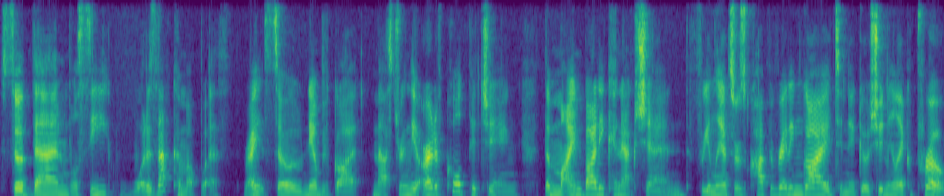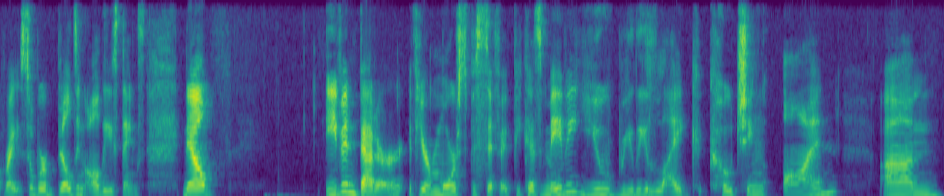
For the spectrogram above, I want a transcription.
So then we'll see what does that come up with, right? So now we've got mastering the art of cold pitching, the mind body connection, freelancer's copywriting guide to negotiating like a pro, right? So we're building all these things. Now, even better if you're more specific because maybe you really like coaching on um,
